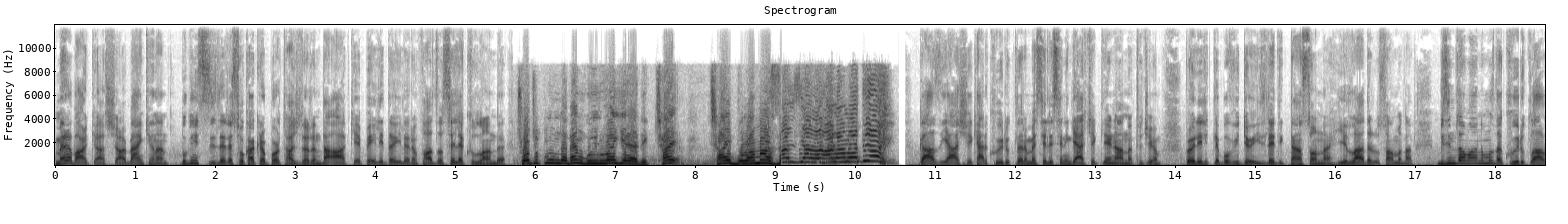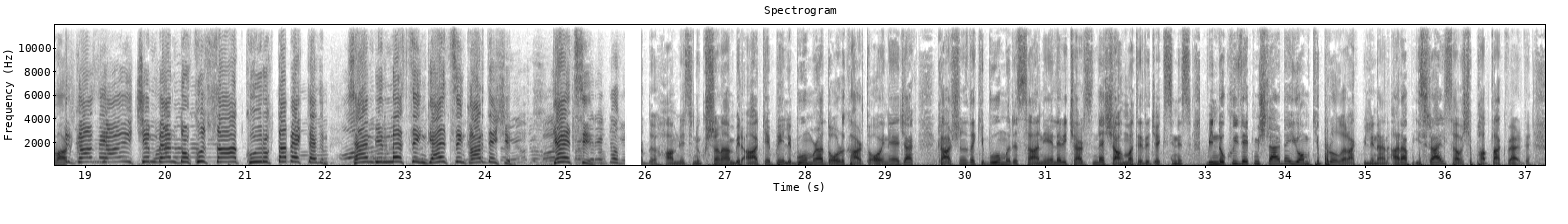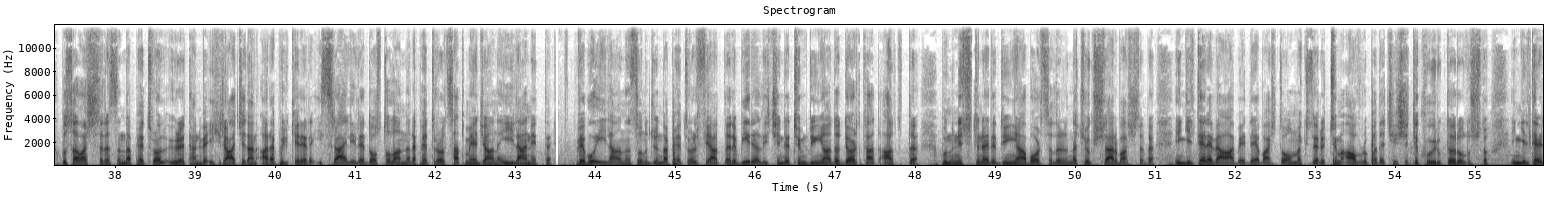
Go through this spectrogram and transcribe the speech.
Merhaba arkadaşlar ben Kenan. Bugün sizlere sokak röportajlarında AKP'li dayıların fazlasıyla kullandığı Çocukluğumda ben kuyruğa girerdik. Çay çay bulamazdık. alamadık. gaz yağı şeker kuyrukları meselesinin gerçeklerini anlatacağım. Böylelikle bu videoyu izledikten sonra yıllardır usanmadan bizim zamanımızda kuyruklar var. Gaz yağı için ben 9 saat kuyrukta bekledim. Sen bilmezsin gelsin kardeşim. Gelsin. Hamlesini kuşanan bir AKP'li Boomer'a doğru kartı oynayacak, karşınızdaki Boomer'ı saniyeler içerisinde şahmat edeceksiniz. 1970'lerde Yom Kippur olarak bilinen Arap-İsrail Savaşı patlak verdi. Bu savaş sırasında petrol üreten ve ihraç eden Arap ülkeleri İsrail ile dost olanlara petrol satmayacağını ilan etti. Ve bu ilanın sonucunda petrol fiyatları bir yıl içinde tüm dünyada 4 kat arttı. Bunun üstüne de dünya borsalarında çöküşler başladı. İngiltere ve ABD başta olmak üzere tüm Avrupa'da çeşitli kuyruklar oluştu.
